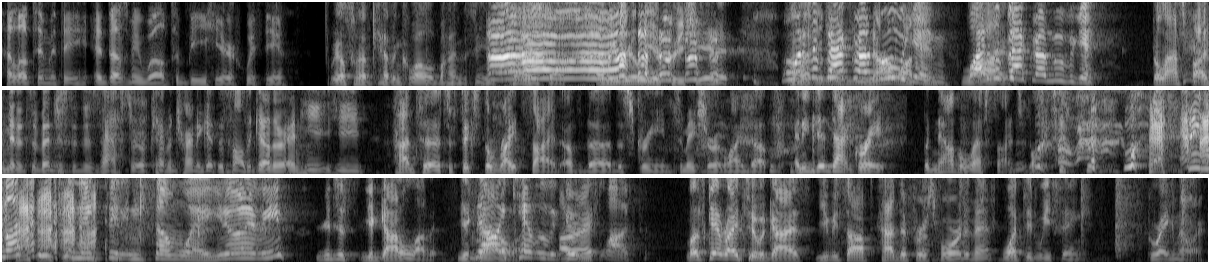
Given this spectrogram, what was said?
Hello, Timothy. It does me well to be here with you. We also have Kevin Coelho behind the scenes, ah! and we really appreciate it. What uh, did the background move again? Why did the background move again? The last five minutes have been just a disaster of Kevin trying to get this all together, and he he had to to fix the right side of the the screen to make sure it lined up, and he did that great. But now the left side's fucked. they must be connected in some way. You know what I mean? You just you gotta love it. You gotta. Now I can't move it because right? it's locked. Let's get right to it, guys. Ubisoft had their first forward event. What did we think? Greg Miller.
